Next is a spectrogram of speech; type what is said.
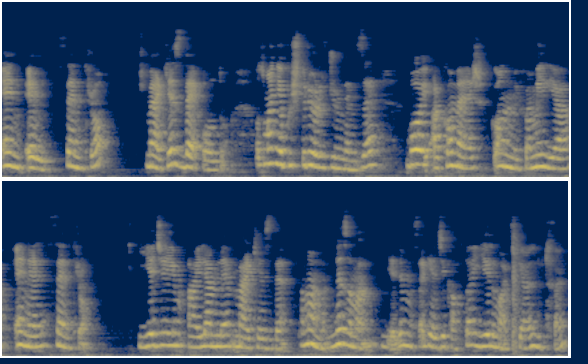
En, el, centro, merkezde oldu. O zaman yapıştırıyoruz cümlemize. Voy a comer con mi familia en el centro. Yiyeceğim ailemle merkezde. Tamam mı? Ne zaman yiyelim? Mesela gelecek hafta yiyelim artık yani lütfen.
